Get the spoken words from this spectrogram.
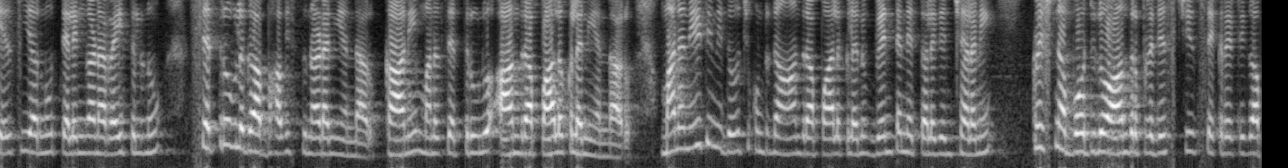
కేసీఆర్ను తెలంగాణ రైతులను శత్రువులుగా భావిస్తున్నాడని అన్నారు. కానీ మన శత్రువులు ఆంధ్ర పాలకులని అన్నారు. మన నీటిని దోచుకుంటున్న ఆంధ్ర పాలకులను వెంటనే తొలగించాలని కృష్ణ బోర్డులో ఆంధ్రప్రదేశ్ చీఫ్ సెక్రటరీగా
